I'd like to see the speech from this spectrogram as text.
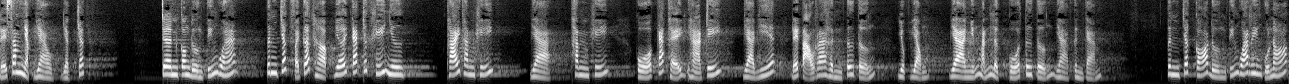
để xâm nhập vào vật chất. Trên con đường tiến hóa, tinh chất phải kết hợp với các chất khí như thái thanh khí và thanh khí của các thể hạ trí và vía để tạo ra hình tư tưởng, dục vọng và những mãnh lực của tư tưởng và tình cảm tinh chất có đường tiến hóa riêng của nó.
